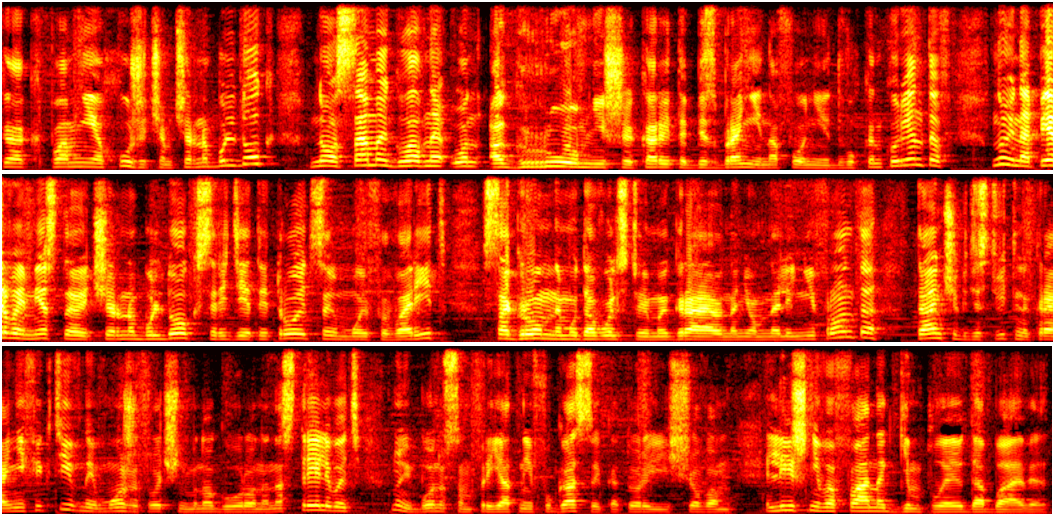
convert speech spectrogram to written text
как по мне, хуже, чем Чернобульдог. Но самое главное, он огромнейшее корыто без брони на фоне двух конкурентов. Ну и на первое место Чернобульдог среди этой троицы, мой фаворит. С огромным удовольствием играю на нем на линии фронта. Танчик действительно крайне эффективный, может очень много урона настреливать. Ну и бонусом приятные фугасы, которые еще вам лишнего фана к геймплею добавят.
